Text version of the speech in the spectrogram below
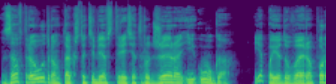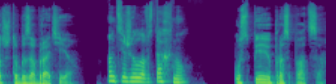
«Завтра утром, так что тебя встретят Руджера и Уга. Я поеду в аэропорт, чтобы забрать ее». Он тяжело вздохнул. «Успею проспаться».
